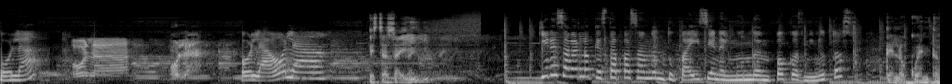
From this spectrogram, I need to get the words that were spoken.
Hola. Hola. Hola. Hola, hola. ¿Estás ahí? ¿Quieres saber lo que está pasando en tu país y en el mundo en pocos minutos? Te lo cuento.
